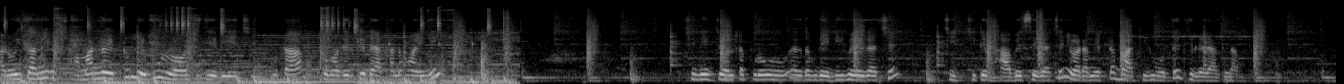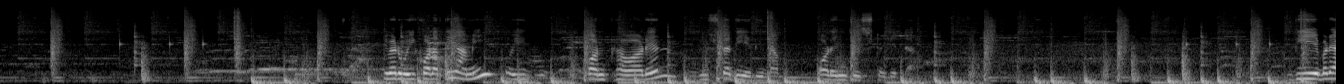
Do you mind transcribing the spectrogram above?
আর ওইটা আমি সামান্য একটু লেবুর রস দিয়ে দিয়েছি। ওটা তোমাদেরকে দেখানো হয়নি। চিনির জলটা পুরো একদম রেডি হয়ে গেছে। চিটচিটে ভাব এসে গেছে। এবার আমি একটা বাটির মধ্যে ঢেলে রাখলাম। এবার ওই কড়াতেই আমি ওই কর্নফ্লাওয়ারের জুসটা দিয়ে দিলাম অরেঞ্জ জুসটা যেটা। দিয়ে এবারে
